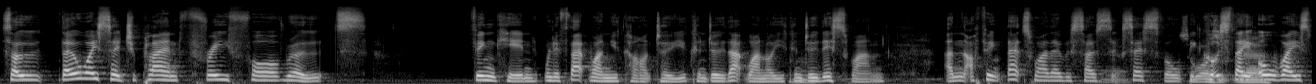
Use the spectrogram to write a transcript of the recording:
So they always said you plan three, four routes, thinking, well, if that one you can't do, you can do that one or you can do mm. this one. And I think that's why they were so successful So because they uh, always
